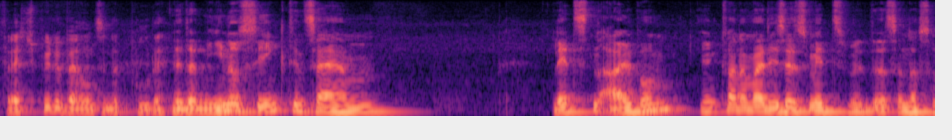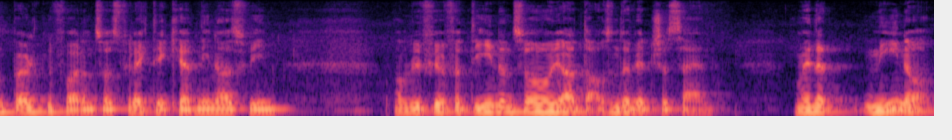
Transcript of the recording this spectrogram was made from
vielleicht spielt er bei uns in der Bude. Ja, der Nino singt in seinem letzten Album irgendwann einmal dieses mit, dass er nach St. Pölten fährt und so. Hast vielleicht eh gehört, Nino aus Wien. Und wie viel er verdient und so, ja, Tausender wird schon sein. Und wenn der Nino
